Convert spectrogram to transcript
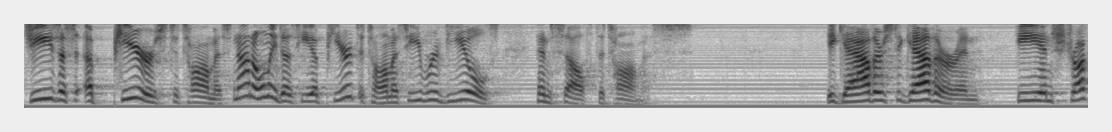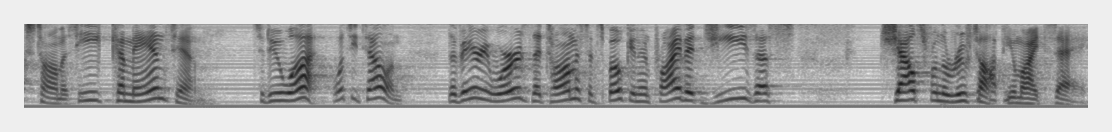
Jesus appears to Thomas. Not only does he appear to Thomas, he reveals himself to Thomas. He gathers together and he instructs Thomas. He commands him to do what? What's he tell him? The very words that Thomas had spoken in private, Jesus shouts from the rooftop, you might say.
